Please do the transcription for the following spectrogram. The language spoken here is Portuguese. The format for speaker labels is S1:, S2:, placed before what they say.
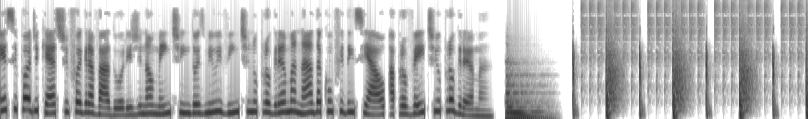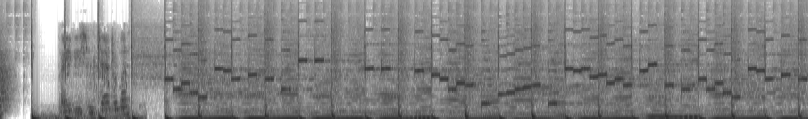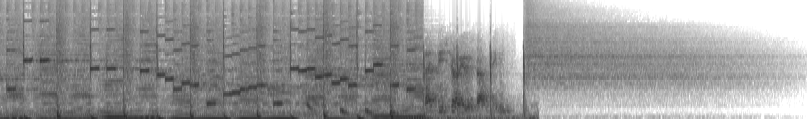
S1: Esse podcast foi gravado originalmente em 2020 no programa Nada Confidencial. Aproveite o programa.
S2: Ladies and gentlemen.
